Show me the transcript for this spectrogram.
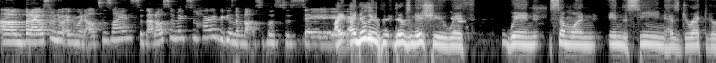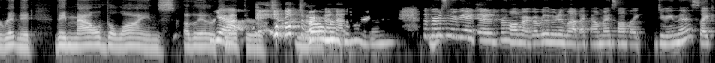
um, but I also know everyone else's lines, so that also makes it hard because I'm not supposed to say. I, I know there's there's an issue with when someone in the scene has directed or written it, they mouth the lines of the other yeah. characters. You know? oh the first movie I did for Hallmark, Over the Moon in Love, I found myself like doing this, like,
